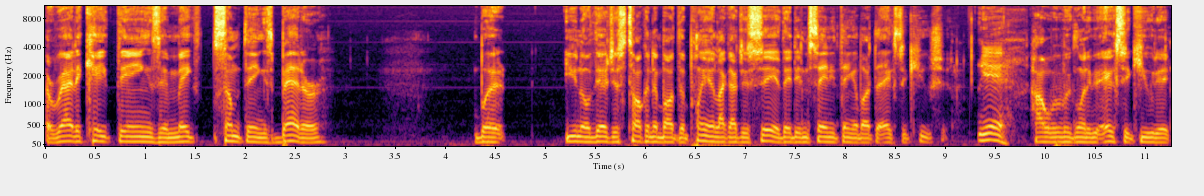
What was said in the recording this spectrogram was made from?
eradicate things and make some things better, but you know, they're just talking about the plan. Like I just said, they didn't say anything about the execution, Yeah. how we were going to be executed,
